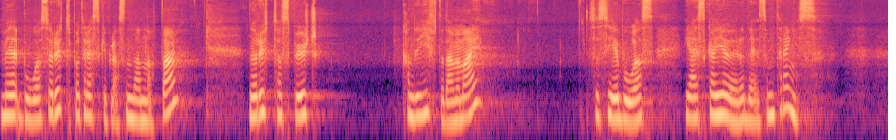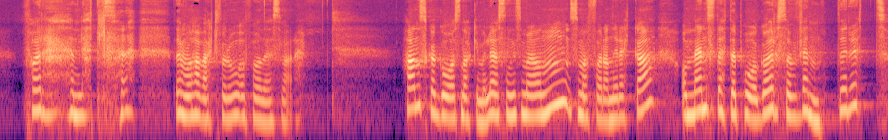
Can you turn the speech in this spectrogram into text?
med Boas og Ruth på Treskeplassen den natta, når Ruth har spurt kan du gifte deg med meg, så sier Boas jeg skal gjøre det som trengs. For en lettelse det må ha vært for henne å få det svaret. Han skal gå og snakke med løsningsmannen, som er foran i rekka. Og mens dette pågår, så venter Ruth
